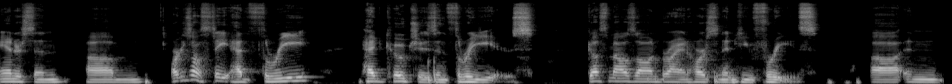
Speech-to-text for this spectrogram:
Anderson, um, Arkansas State had three head coaches in three years: Gus Malzahn, Bryan Harsin, and Hugh Freeze. Uh, and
